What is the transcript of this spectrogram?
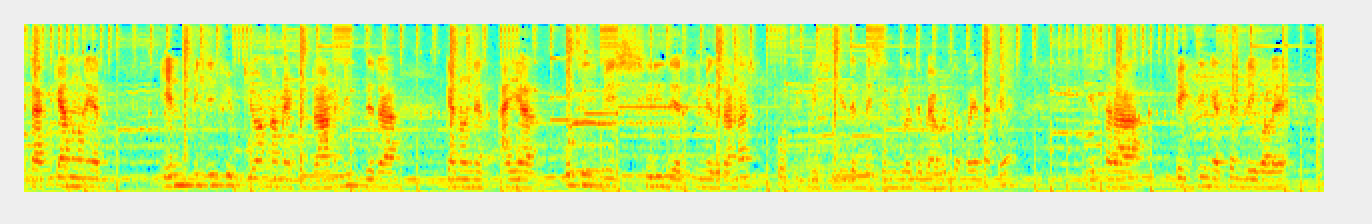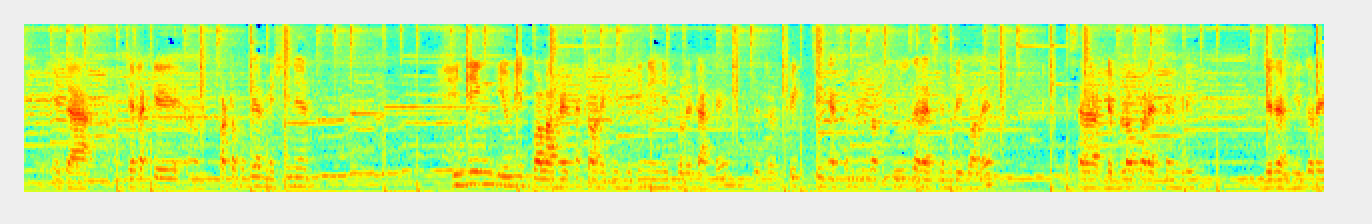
এটা ক্যাননের এনপিজি ফিফটি ওয়ান নামে একটা ড্রাম ইউনিট যেটা ক্যাননের আইআর পঁচিশ বিশ সিরিজের ইমেজ রানার পঁচিশ বিশ সিরিজের মেশিনগুলোতে ব্যবহৃত হয়ে থাকে। এছাড়া পেকজিং অ্যাসেম্বলি বলে এটা, যেটাকে ফটোকপিয়ার মেশিনের হিটিং ইউনিট বলা হয়ে থাকে, অনেকে হিটিং ইউনিট বলে ডাকে, যেটা ফিক্সিং অ্যাসেম্বলি বা ফিউজার অ্যাসেম্বলি বলে। এছাড়া ডেভেলপার অ্যাসেম্বলি, যেটার ভিতরে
